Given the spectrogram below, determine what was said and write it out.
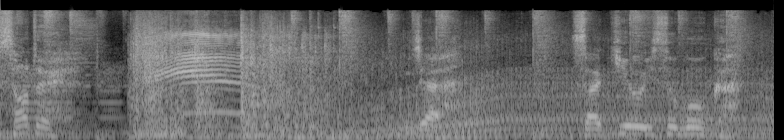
さて。じゃあ先を急ごうか。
